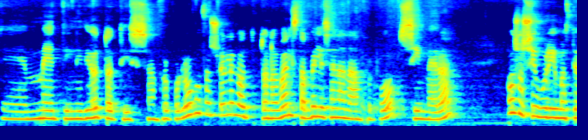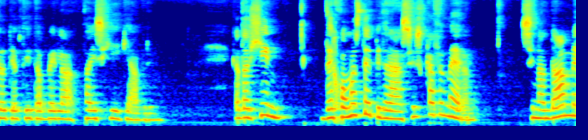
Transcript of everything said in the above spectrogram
ε, με την ιδιότητα της ανθρωπολόγου θα σου έλεγα ότι το να βάλεις ταμπέλες σε έναν άνθρωπο σήμερα, πόσο σίγουροι είμαστε ότι αυτή η ταμπέλα θα ισχύει και αύριο. Καταρχήν, δεχόμαστε επιδράσεις κάθε μέρα συναντάμε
